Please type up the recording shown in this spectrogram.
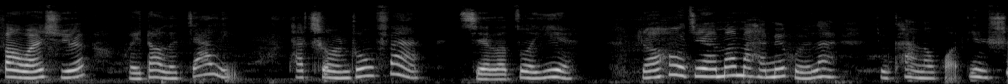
放完学回到了家里。他吃完中饭，写了作业，然后见妈妈还没回来，就看了会儿电视。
